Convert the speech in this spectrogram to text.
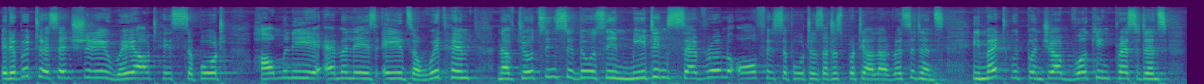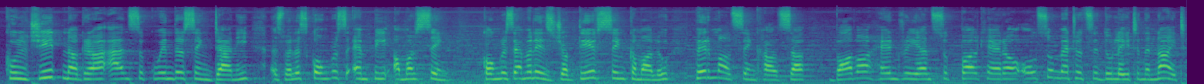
in a bid to essentially weigh out his support. How many MLAs, aides are with him? Navjot Singh Sidhu was seen meeting several of his supporters at his Patiala residence. He met with Punjab working presidents Kuljit Nagra and Sukhwinder Singh Dani, as well as Congress MP Amar Singh. Congress MLAs Jagdev Singh Kamalu, Pirmal Singh Khalsa, Bawa Henry and Sukhpal Khaira also met with Sidhu late in the night.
